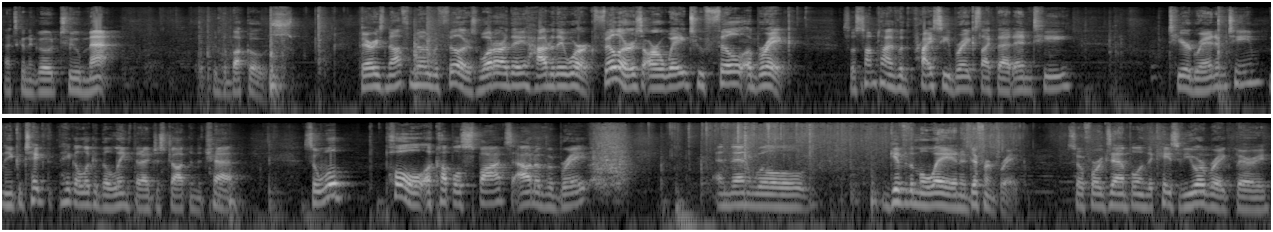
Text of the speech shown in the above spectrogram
That's going to go to Matt with the Buccos. Barry's not familiar with fillers. What are they? How do they work? Fillers are a way to fill a break. So sometimes with pricey breaks like that NT tiered random team, and you can take take a look at the link that I just dropped in the chat. So we'll pull a couple spots out of a break, and then we'll give them away in a different break. So for example, in the case of your break, Barry,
